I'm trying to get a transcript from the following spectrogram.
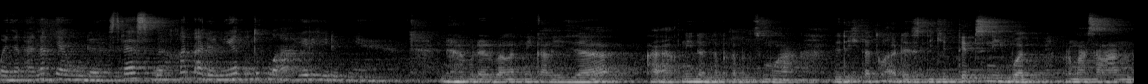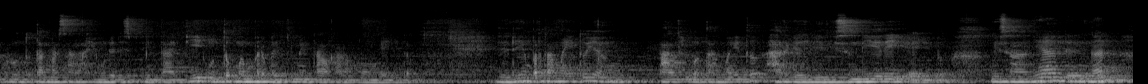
banyak anak yang mudah stres bahkan ada niat untuk mengakhiri hidupnya. Nah benar banget nih Kaliza, Kak Agni dan teman-teman semua. Jadi kita tuh ada sedikit tips nih buat permasalahan runtutan masalah yang udah disebutin tadi untuk memperbaiki mental kamu kayak gitu. Jadi yang pertama itu yang paling utama itu hargai diri sendiri kayak gitu. Misalnya dengan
